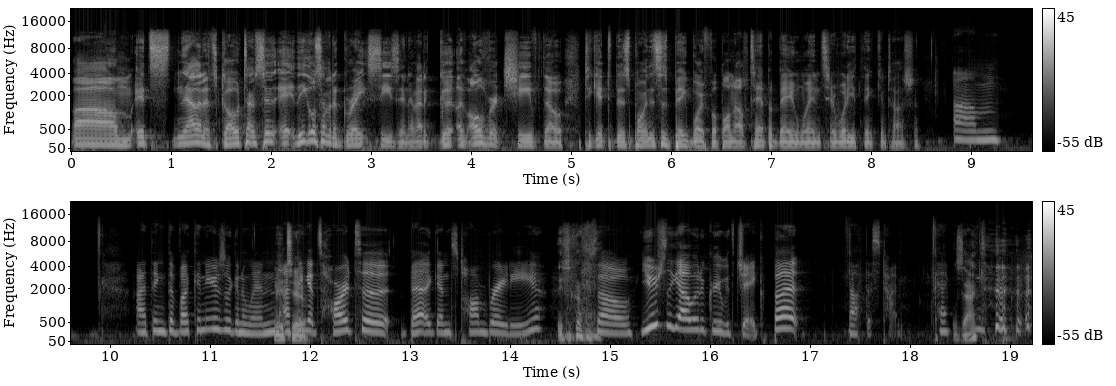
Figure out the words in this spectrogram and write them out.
Um, it's now that it's go time. Since eh, the Eagles have had a great season, have had a good, have overachieved though to get to this point. This is big boy football now. Tampa Bay wins here. What do you think, Natasha? Um, I think the Buccaneers are going to win. Me I think it's hard to bet against Tom Brady. so usually I would agree with Jake, but not this time. Okay. Zach?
